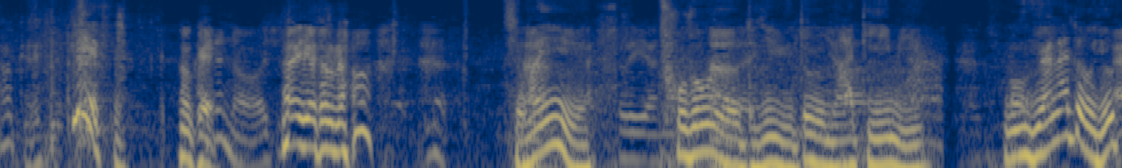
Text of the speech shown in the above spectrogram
Okay. Yes. Okay. You don't know. 喜欢英语，初中的英语都是拿第一名。原来都有底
